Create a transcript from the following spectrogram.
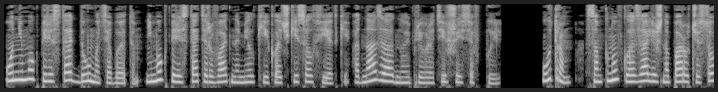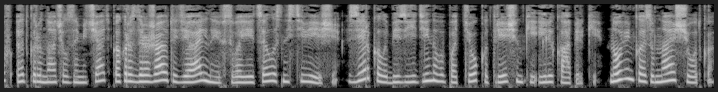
Он не мог перестать думать об этом, не мог перестать рвать на мелкие клочки салфетки, одна за одной превратившиеся в пыль. Утром, сомкнув глаза лишь на пару часов, Эдгар начал замечать, как раздражают идеальные в своей целостности вещи. Зеркало без единого подтека, трещинки или капельки. Новенькая зубная щетка,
